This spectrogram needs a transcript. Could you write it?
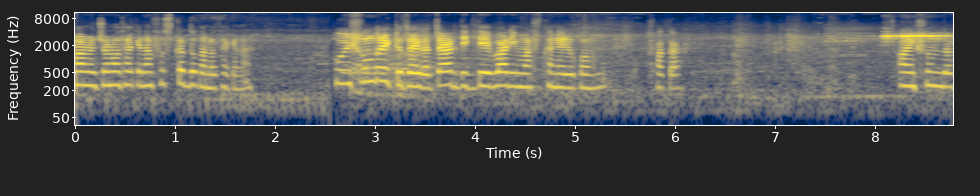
মানুষজনও থাকে না, ফুচকার দোকানও থাকে না। খুবই সুন্দর একটা জায়গা, চারদিক দিয়ে বাড়ি মাঝখানে এরকম ফাঁকা। অনেক সুন্দর।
